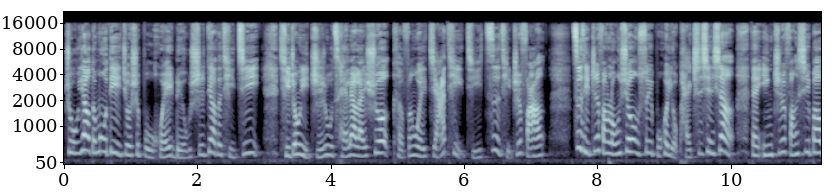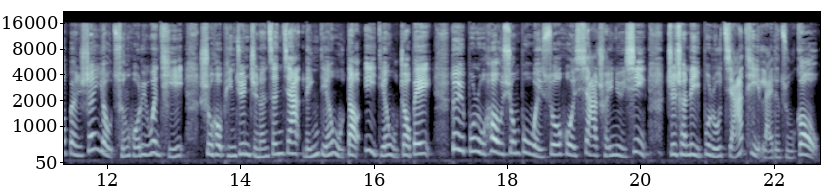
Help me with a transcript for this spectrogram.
主要的目的就是补回流失掉的体积。其中以植入材料来说，可分为假体及自体脂肪。自体脂肪隆胸虽不会有排斥现象，但因脂肪细胞本身有存活率问题，术后平均只能增加零点五到一点五罩杯。对于哺乳后胸部萎缩或下垂女性，支撑力不如假体来得足够。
